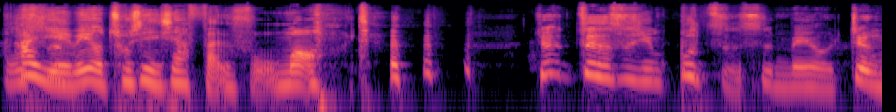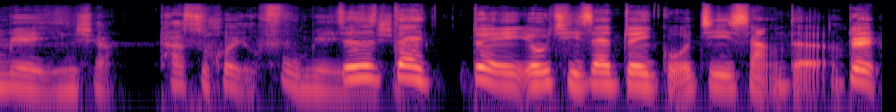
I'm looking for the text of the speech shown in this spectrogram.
他也没有出现一下反服贸，就这个事情不只是没有正面影响，它是会有负面影响，就是在对，尤其在对国际上的，对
